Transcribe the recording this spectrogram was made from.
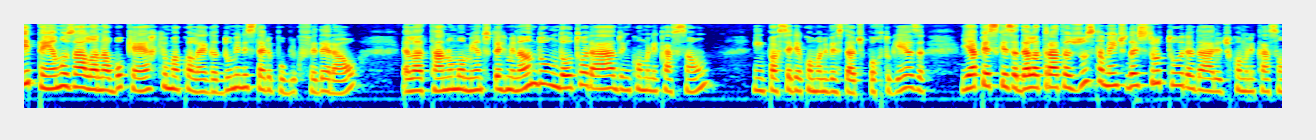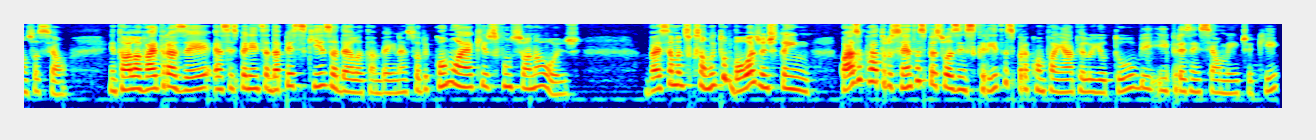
E temos a Alana Albuquerque, uma colega do Ministério Público Federal. Ela está, no momento, terminando um doutorado em comunicação em parceria com a Universidade Portuguesa, e a pesquisa dela trata justamente da estrutura da área de comunicação social. Então, ela vai trazer essa experiência da pesquisa dela também, né, sobre como é que isso funciona hoje. Vai ser uma discussão muito boa. A gente tem quase 400 pessoas inscritas para acompanhar pelo YouTube e presencialmente aqui.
